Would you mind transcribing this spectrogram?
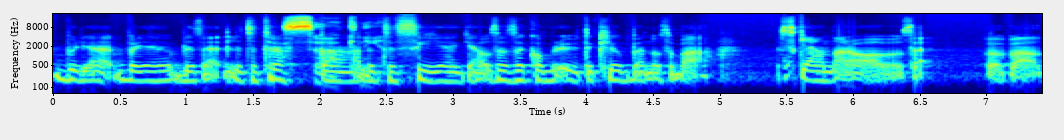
börjar, börjar bli så här, lite trötta, Sökningen. lite sega och sen så kommer du ut i klubben och så bara scannar av och så här. Och bara,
